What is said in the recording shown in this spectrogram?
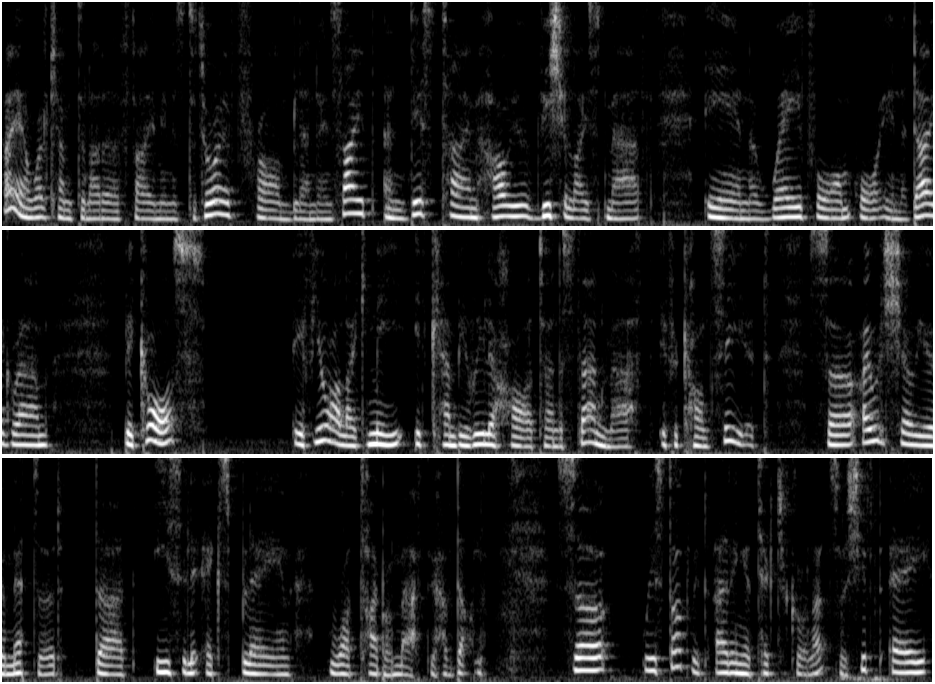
Hi and welcome to another 5 minutes tutorial from Blender Insight and this time how you visualize math in a waveform or in a diagram because if you are like me it can be really hard to understand math if you can't see it. So I will show you a method that easily explain what type of math you have done. So we start with adding a texture coordinate so shift A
